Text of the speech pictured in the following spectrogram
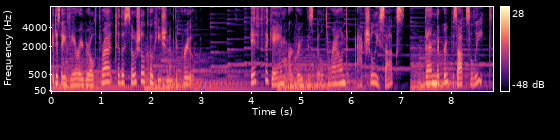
it is a very real threat to the social cohesion of the group. If the game our group is built around actually sucks, then the group is obsolete.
